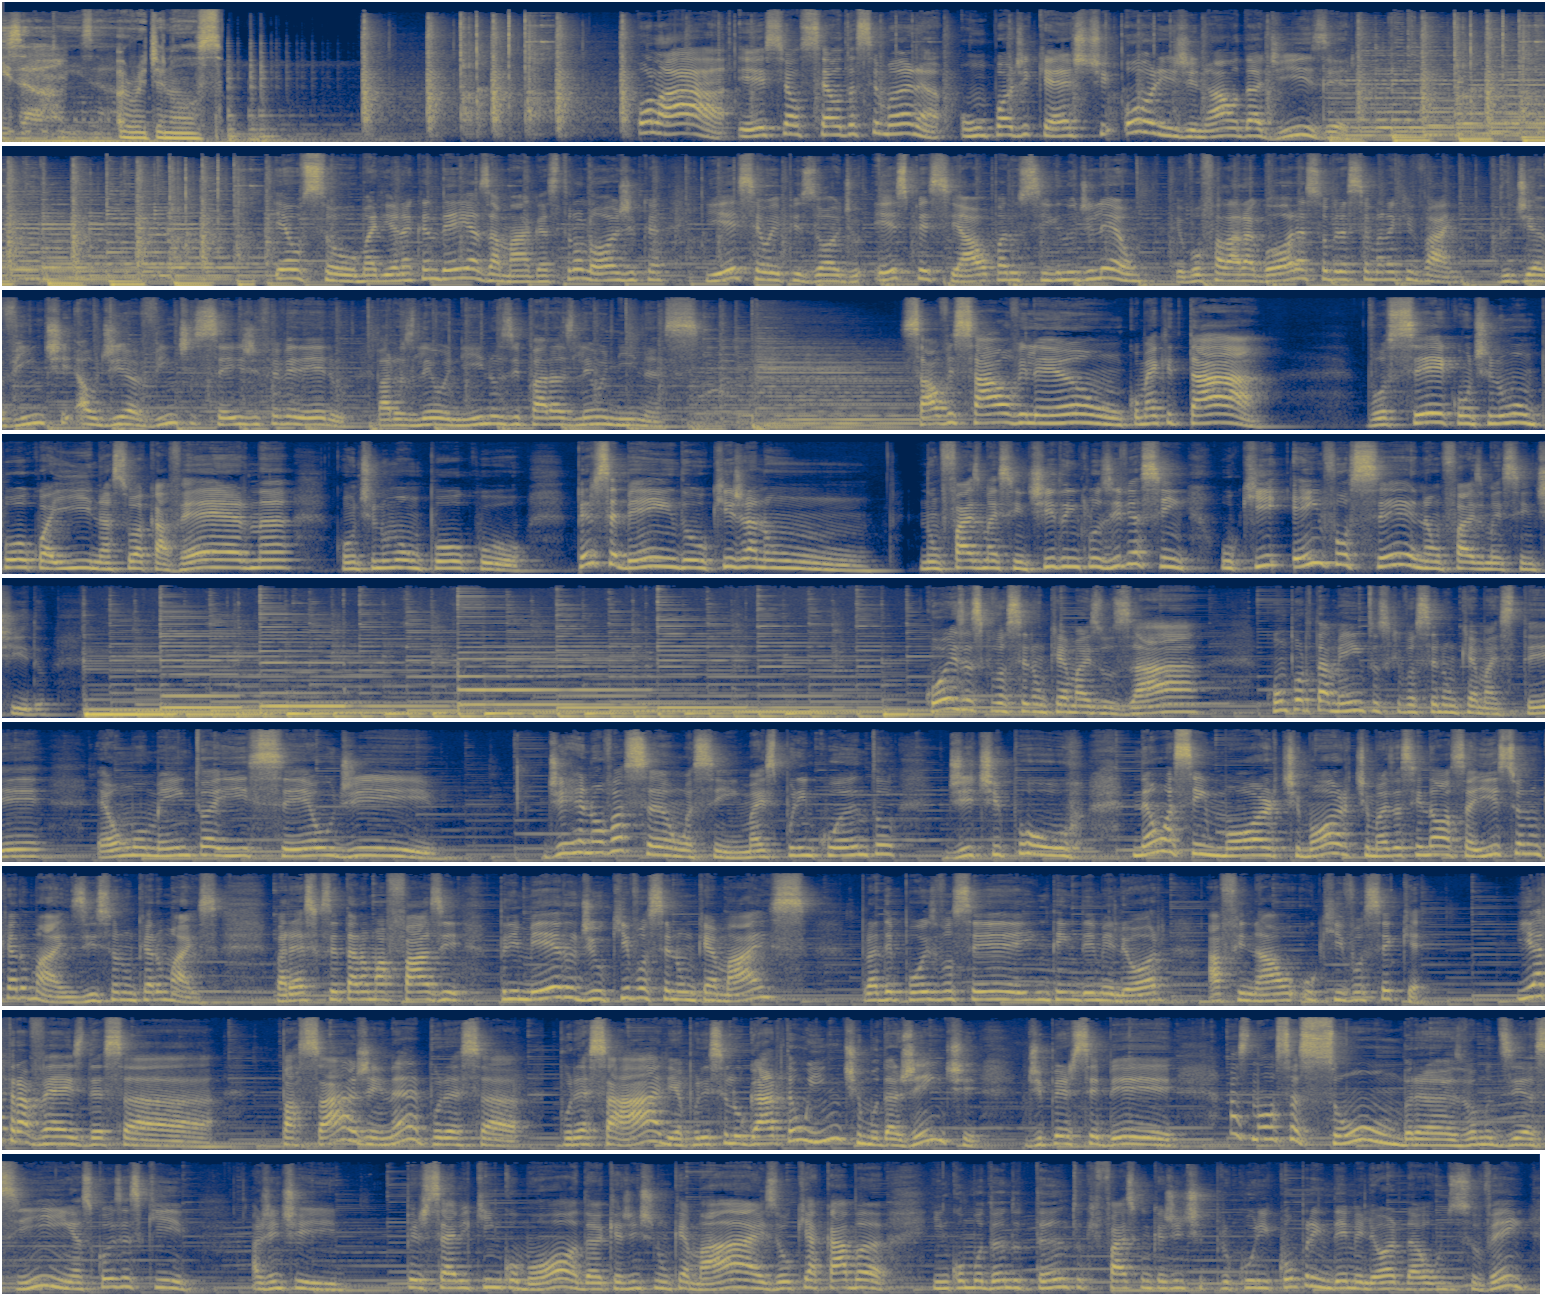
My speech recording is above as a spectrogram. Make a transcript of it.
Deezer Originals. Olá, esse é o Céu da Semana, um podcast original da Deezer. Eu sou Mariana Candeias, a Maga Astrológica, e esse é o episódio especial para o signo de Leão. Eu vou falar agora sobre a semana que vai, do dia 20 ao dia 26 de fevereiro, para os leoninos e para as leoninas. Salve, salve, Leão! Como é que tá? Você continua um pouco aí na sua caverna, continua um pouco percebendo o que já não não faz mais sentido, inclusive assim, o que em você não faz mais sentido. Coisas que você não quer mais usar, comportamentos que você não quer mais ter. É um momento aí seu de de renovação, assim, mas por enquanto de tipo, não assim morte, morte, mas assim, nossa, isso eu não quero mais, isso eu não quero mais. Parece que você está numa fase primeiro de o que você não quer mais, para depois você entender melhor, afinal, o que você quer. E através dessa passagem, né, por essa por essa área, por esse lugar tão íntimo da gente, de perceber as nossas sombras, vamos dizer assim, as coisas que a gente percebe que incomoda, que a gente não quer mais, ou que acaba incomodando tanto que faz com que a gente procure compreender melhor da onde isso vem,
